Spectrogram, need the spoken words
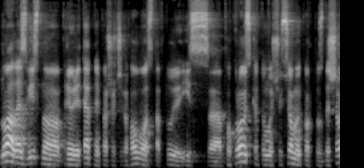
Ну але звісно, пріоритетно першочергово стартую із е, Покровська, тому що сьомий корпус ДШВ,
